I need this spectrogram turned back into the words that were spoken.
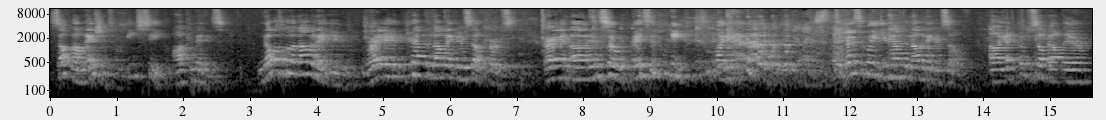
Self-nominations for each seat on committees. No one's going to nominate you, right? You have to nominate yourself first. All right, uh, and so basically, like, basically you have to nominate yourself. Uh, you have to put yourself out there,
